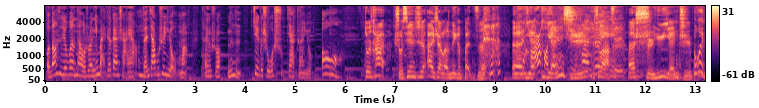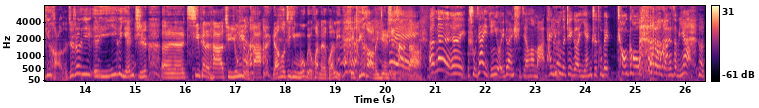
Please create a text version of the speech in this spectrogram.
我当时就问他，我说你买这干啥呀？咱家不是有吗？他就说，嗯，这个是我暑假专用。哦，就是他首先是爱上了那个本子，呃，颜颜值是吧？呃，始于颜值，不过也挺好的，就是说一呃一个颜值，呃，欺骗了他去拥有他，然后进行魔鬼化的管理，也挺好的一件事，情啊。呃，那呃，暑假已经有一段时间了嘛，他用的这个颜值特别超高漂亮的本子怎么样？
